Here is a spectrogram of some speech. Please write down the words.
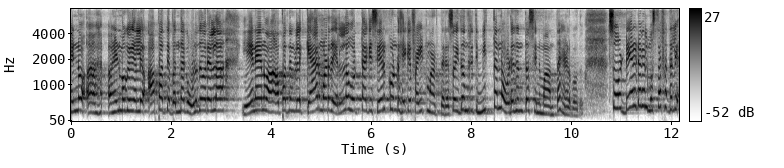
ಹೆಣ್ಣು ಹೆಣ್ಮಗುವಲ್ಲಿ ಆಪಾದ್ಯ ಬಂದಾಗ ಉಳಿದವರೆಲ್ಲ ಏನೇನು ಆ ಆಪಾದನೆಗಳಿಗೆ ಕೇರ್ ಮಾಡದೆ ಎಲ್ಲ ಒಟ್ಟಾಗಿ ಸೇರಿಕೊಂಡು ಹೇಗೆ ಫೈಟ್ ಮಾಡ್ತಾರೆ. ಸೊ ಇದೊಂದು ರೀತಿ ಮಿತ್ತನ್ನು ಒಡೆದಂಥ ಸಿನಿಮಾ ಅಂತ ಹೇಳ್ಬೋದು. ಸೊ ಡೇರ್ ಡೆವಿಲ್ ಮುಸ್ತಫದಲ್ಲಿ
